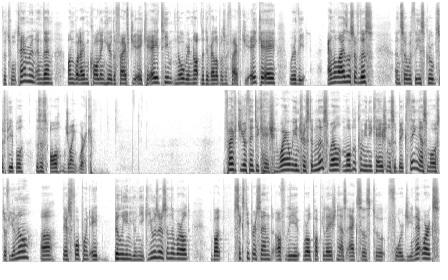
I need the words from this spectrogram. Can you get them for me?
the tool Tamarin, and then on what I'm calling here the 5G AKA team. No, we're not the developers of 5G AKA, we're the analyzers of this. And so with these groups of people, this is all joint work. 5G authentication. Why are we interested in this? Well, mobile communication is a big thing, as most of you know. Uh, there's 4.8 billion unique users in the world. About 60% of the world population has access to 4G networks.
